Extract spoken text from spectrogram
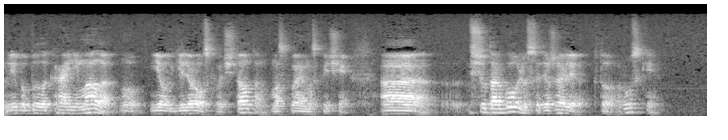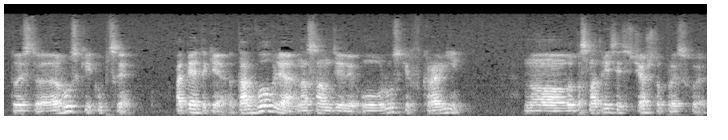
либо было крайне мало, ну, я вот Гелеровского читал, там, «Москва и москвичи», а всю торговлю содержали кто? Русские. То есть э, русские купцы. Опять-таки, торговля, на самом деле, у русских в крови. Но вы посмотрите сейчас, что происходит.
